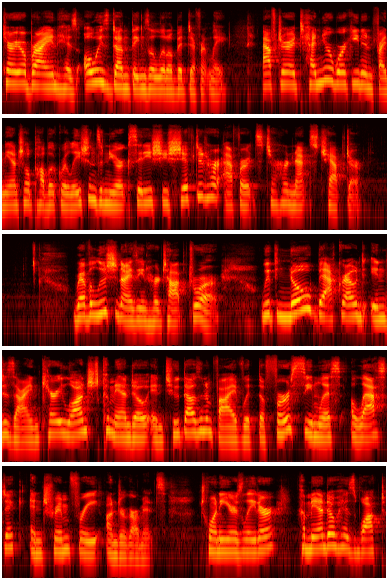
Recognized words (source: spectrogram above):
Carrie O'Brien has always done things a little bit differently. After a tenure working in financial public relations in New York City, she shifted her efforts to her next chapter revolutionizing her top drawer. With no background in design, Carrie launched Commando in 2005 with the first seamless, elastic, and trim free undergarments. 20 years later, Commando has walked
